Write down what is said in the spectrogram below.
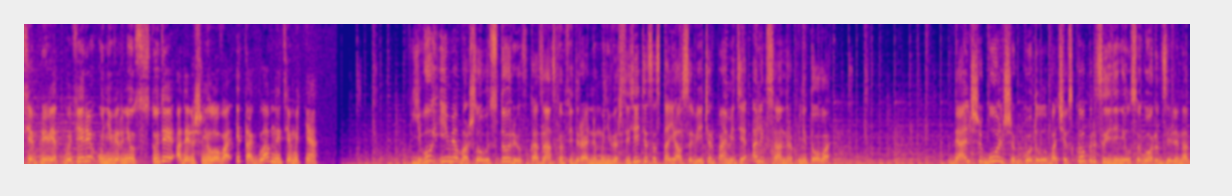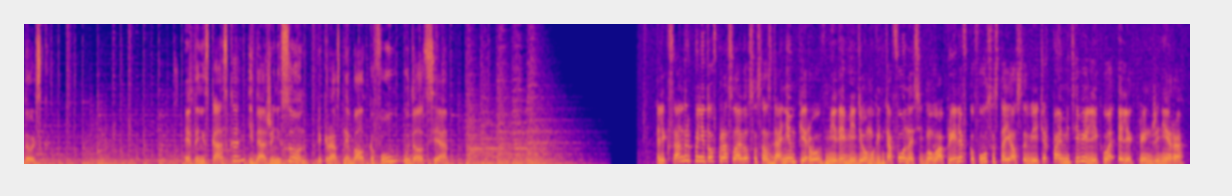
Всем привет! В эфире «Univer News» в студии Адель Шамилова. Итак, главные темы дня. Его имя вошло в историю. В Казанском федеральном университете состоялся вечер памяти Александра Понятова. Дальше больше. К году Лобачевского присоединился город Зеленодольск. Это не сказка и даже не сон. Прекрасный бал КФУ удался. Александр Понятов прославился созданием первого в мире видеомагнитофона. 7 апреля в КФУ состоялся вечер памяти великого электроинженера.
